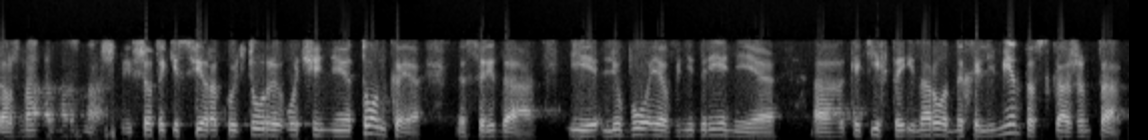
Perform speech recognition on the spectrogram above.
должна однозначно. И все-таки сфера культуры очень тонкая среда, и любое внедрение э, каких-то инородных элементов, скажем так,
